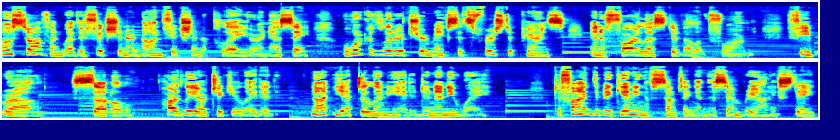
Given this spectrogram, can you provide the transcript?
Most often, whether fiction or nonfiction, a play or an essay, a work of literature makes its first appearance in a far less developed form, febrile, subtle, hardly articulated, not yet delineated in any way. To find the beginning of something in this embryonic state,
